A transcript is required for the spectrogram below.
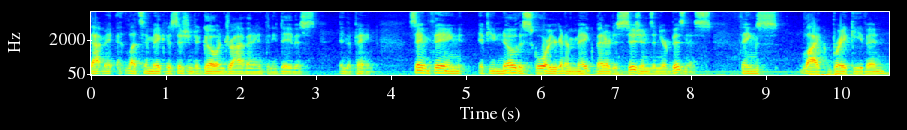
That ma- lets him make a decision to go and drive at Anthony Davis in the paint. Same thing, if you know the score, you're going to make better decisions in your business. Things like break even,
